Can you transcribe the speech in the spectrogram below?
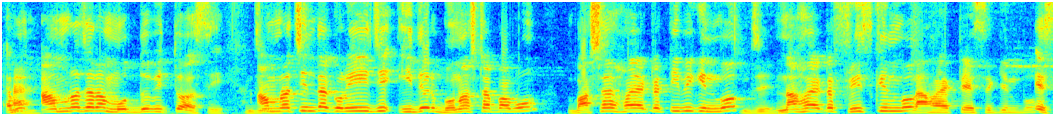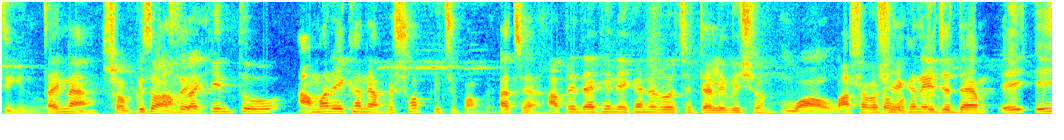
এবং হ্যাঁ। আমরা যারা মধ্যবিত্ত আছি আমরা চিন্তা করি যে ঈদের বোনাসটা পাবো বাসায় হয় একটা টিভি কিনবো না হয় একটা ফ্রিজ কিনবো না হয় একটা এসি কিনবো। এসি কিনবো। তাই না? সবকিছু আছে। আমরা কিন্তু আমার এখানে আপনি সবকিছু পাবেন। আচ্ছা। আপনি দেখেন এখানে রয়েছে টেলিভিশন ওয়াও পাশাপাশি এখানে এই যে এই এই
